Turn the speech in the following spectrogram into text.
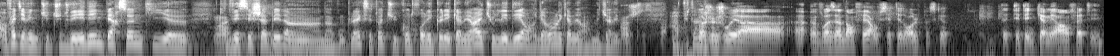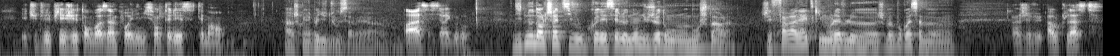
en fait, il y avait une- tu, devais aider une personne qui, euh, qui devait s'échapper d'un complexe et toi tu contrôlais que les caméras et tu l'aidais en regardant les caméras. Mais tu avais. Ah, je sais pas. Ah putain, Moi, je jouais à, à un voisin d'enfer où c'était drôle parce que t'étais une caméra en fait et, et tu devais piéger ton voisin pour une émission de télé, c'était marrant. Ah, je connais pas du tout ça. mais, euh, Ah, ça c'est rigolo. Dites-nous dans le chat si vous connaissez le nom du jeu dont, dont je parle. J'ai Fahrenheit qui m'enlève le. Je sais pas pourquoi ça me. Euh, J'ai vu Outlast,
